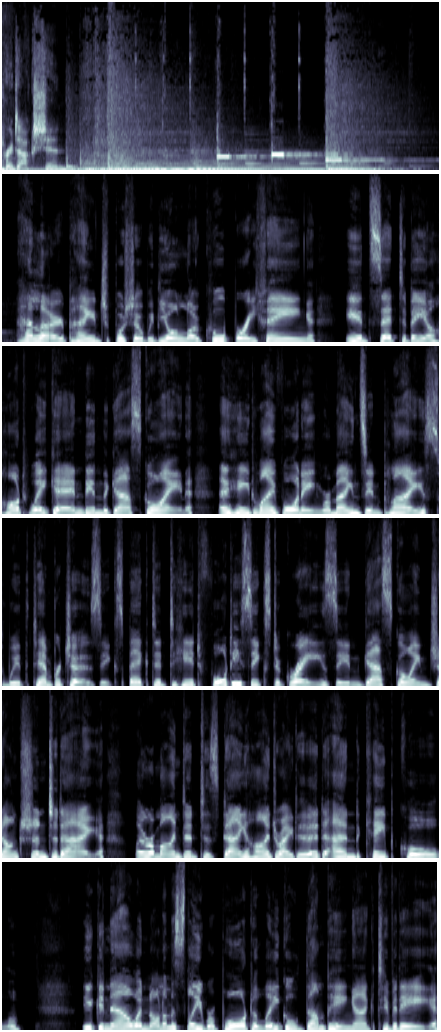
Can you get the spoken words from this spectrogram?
production. Hello, Paige Busher with your local briefing. It's set to be a hot weekend in the Gascoyne. A heatwave warning remains in place, with temperatures expected to hit 46 degrees in Gascoyne Junction today. We're reminded to stay hydrated and keep cool. You can now anonymously report illegal dumping activity.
